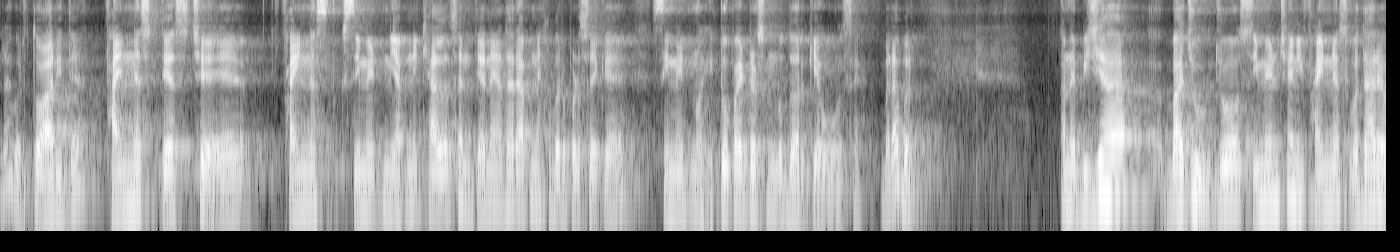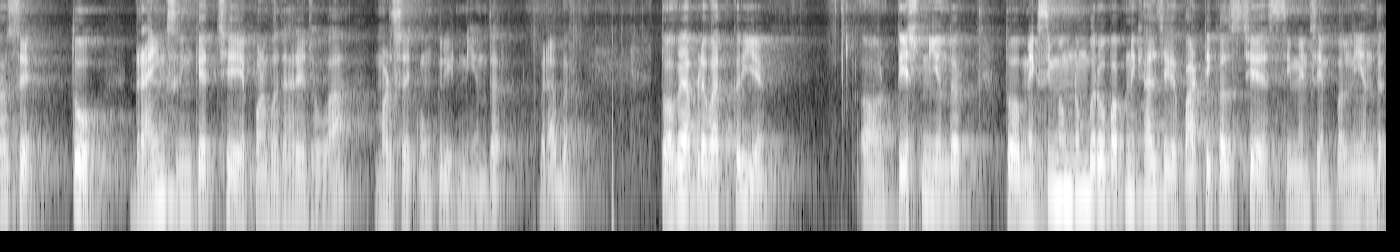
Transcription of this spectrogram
બરાબર? તો આ રીતે ફાઇનનેસ ટેસ્ટ છે એ ફાઇનનેસ સિમેન્ટની આપને ખ્યાલ હશે ને, તેના આધારે આપને ખબર પડશે કે સિમેન્ટનો હિટોપાઇટ્રેશનનો દર કેવો હશે. બરાબર? અને બીજા બાજુ જો સિમેન્ટ છે એની ફાઇનનેસ વધારે હશે, તો ડ્રાઇંગ શ્રિંકેજ છે એ પણ વધારે જોવા મળશે કોન્ક્રીટની અંદર. બરાબર? તો હવે આપણે વાત કરીએ ટેસ્ટની અંદર. તો મેક્સિમમ નંબર ઓફ આપને ખ્યાલ છે કે પાર્ટિકલ્સ છે સિમેન્ટ સેમ્પલની અંદર,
